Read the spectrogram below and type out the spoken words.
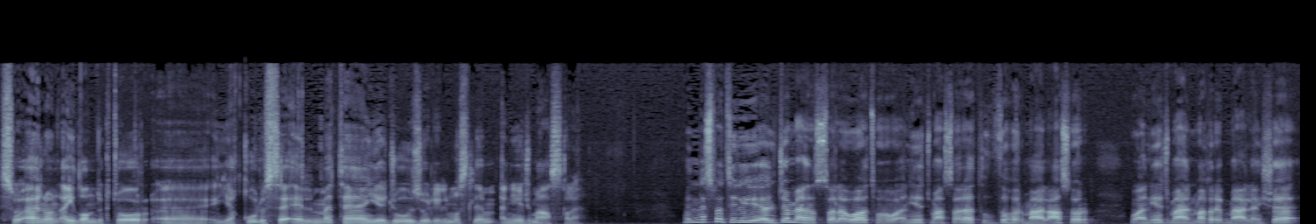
سؤال أيضا دكتور آه، يقول السائل متى يجوز للمسلم أن يجمع الصلاة؟ بالنسبة للجمع الصلوات وهو أن يجمع صلاة الظهر مع العصر وأن يجمع المغرب مع العشاء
